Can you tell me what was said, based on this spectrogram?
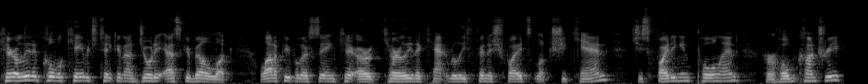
Karolina Kowalkiewicz taking on Jodie Esquibel. Look, a lot of people are saying Car- Karolina can't really finish fights. Look, she can. She's fighting in Poland, her home country.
